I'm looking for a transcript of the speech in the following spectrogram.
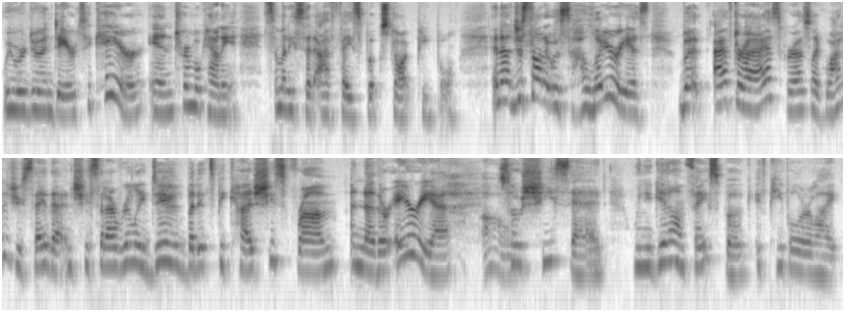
we were doing Dare to Care in Trimble County. Somebody said, I Facebook stalk people. And I just thought it was hilarious. But after I asked her, I was like, why did you say that? And she said, I really do, but it's because she's from another area. Oh. So she said, when you get on Facebook, if people are like,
